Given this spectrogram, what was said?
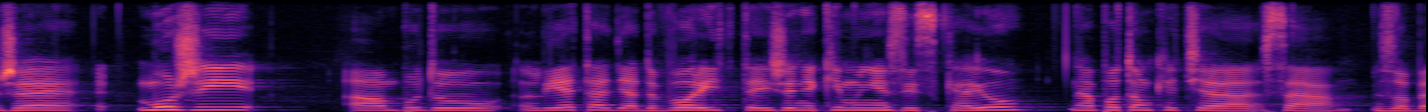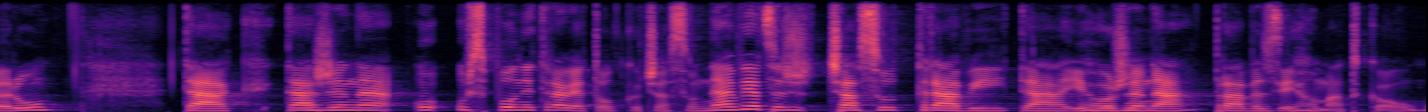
Že muži budú lietať a dvoriť tej žene, kým ju nezískajú. No a potom, keď sa zoberú, tak tá žena už spolu netrávia toľko času. Najviac času tráví tá jeho žena práve s jeho matkou.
